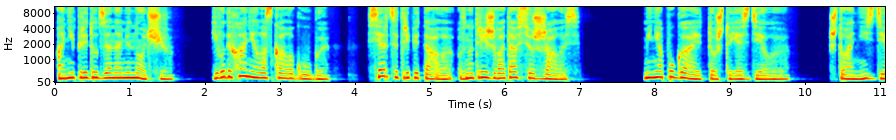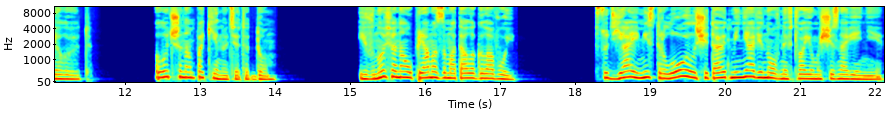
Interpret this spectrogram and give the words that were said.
Они придут за нами ночью. Его дыхание ласкало губы. Сердце трепетало, внутри живота все сжалось. Меня пугает то, что я сделаю, что они сделают. Лучше нам покинуть этот дом. И вновь она упрямо замотала головой. Судья и мистер Лоуэлл считают меня виновной в твоем исчезновении.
